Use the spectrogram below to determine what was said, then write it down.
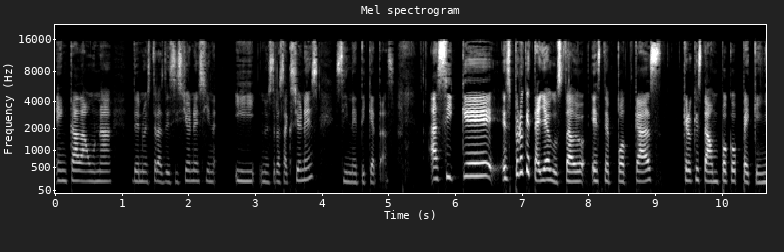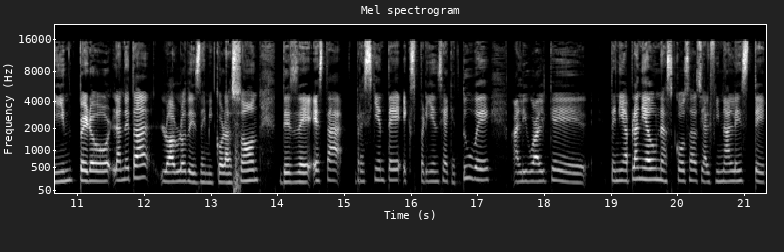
en cada una de nuestras decisiones y nuestras acciones sin etiquetas. Así que espero que te haya gustado este podcast. Creo que está un poco pequeñín, pero la neta lo hablo desde mi corazón, desde esta reciente experiencia que tuve, al igual que tenía planeado unas cosas y al final este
